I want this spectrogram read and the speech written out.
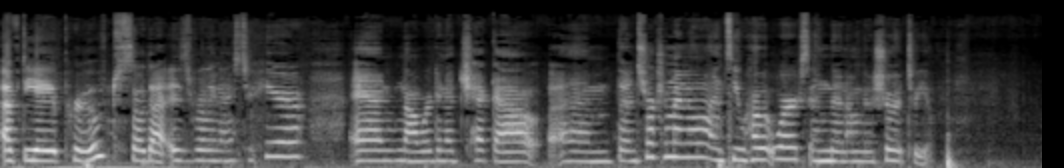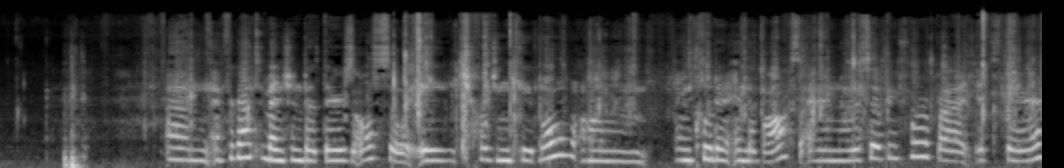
FDA approved so that is really nice to hear. And now we're gonna check out um, the instruction manual and see how it works and then I'm gonna show it to you um, I forgot to mention but there's also a charging cable um, included in the box. I didn't notice it before, but it's there.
